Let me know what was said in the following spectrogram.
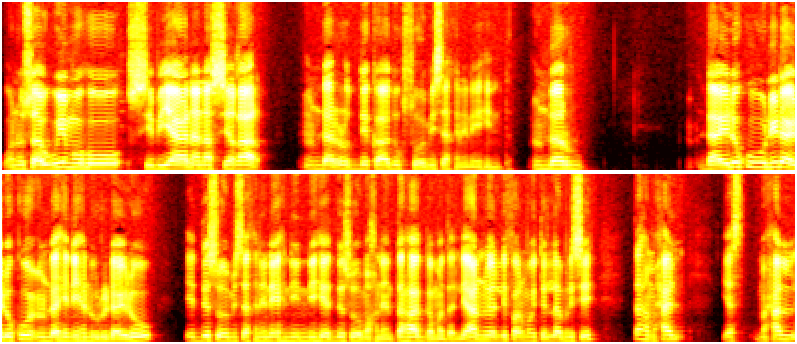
ونسومه سبيانا الصغار عند الردك أدوك سو مسخنني هنت عند الر دايلوكو ندايلوكو عند هنيه نور دايلو إدسو مسخنني هنين نيه إدسو مخنن تها جمدا لأنه اللي فرمويت الله مرسي تها محل يس محل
